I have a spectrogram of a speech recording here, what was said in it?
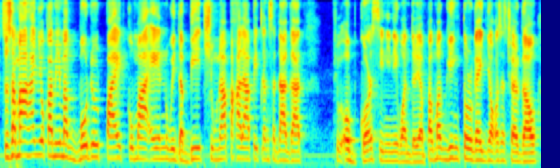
So samahan nyo kami mag-budol fight, kumain with the beach, yung napakalapit lang sa dagat. Of course, si Nini Wonder yan. Pag maging tour guide nyo ako sa Siargao,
